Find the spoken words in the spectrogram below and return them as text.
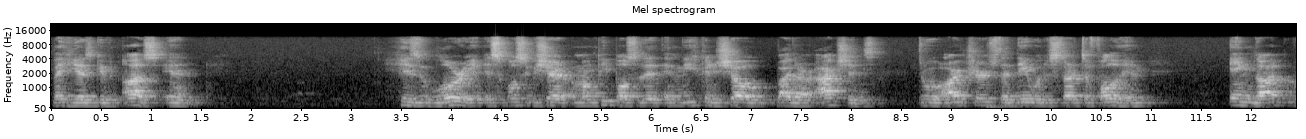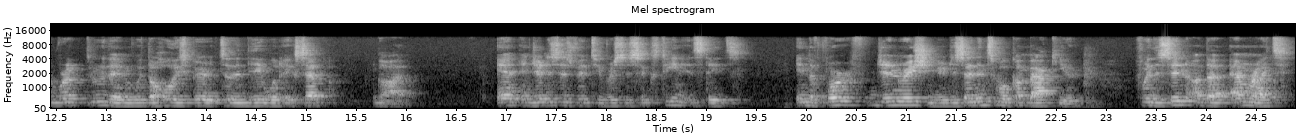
that He has given us, and his glory is supposed to be shared among people so that and we can show by their actions through our church that they would start to follow him and God would work through them with the Holy Spirit so that they would accept God. And in Genesis 15 verses 16 it states, In the fourth generation your descendants will come back here, for the sin of the Amorites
